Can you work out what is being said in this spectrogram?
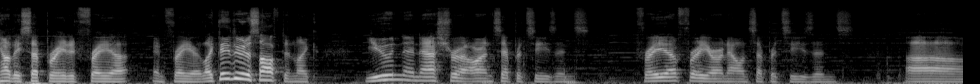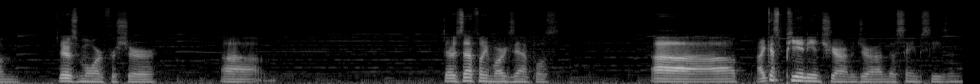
how they separated Freyja and Freyr. Like they do this often. Like Yune and Ashera are on separate seasons. Freyja, Freyr are now on separate seasons. Um, there's more for sure. Um, there's definitely more examples. Uh, I guess Peony and Shyarnager are on the same season.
